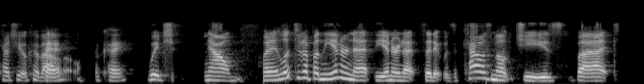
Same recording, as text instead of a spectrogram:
Caciocavallo, Okay. Okay. which now when I looked it up on the internet, the internet said it was a cow's milk cheese, but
